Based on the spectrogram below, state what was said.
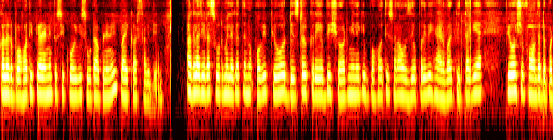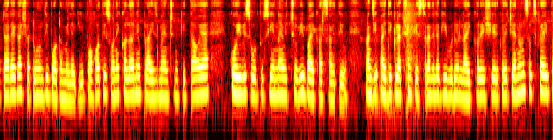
ਕਲਰ ਬਹੁਤ ਹੀ ਪਿਆਰੇ ਨੇ, ਤੁਸੀਂ ਕੋਈ ਵੀ ਸੂਟ ਆਪਣੇ ਲਈ ਬਾਈ ਕਰ ਸਕਦੇ ਹੋ। ਅਗਲਾ ਜਿਹੜਾ ਸੂਟ ਮਿਲੇਗਾ ਤੁਹਾਨੂੰ, ਉਹ ਵੀ ਪਿਓਰ ਡਿਜੀਟਲ ਕਰੇਵ ਦੀ ਸ਼ਰਟ ਮਿਲੇਗੀ, ਬਹੁਤ ਹੀ ਸੋਹਣਾ ਉਸ ਦੇ ਉੱਪਰ ਵੀ ਹੈਂਡ ਵਰਕ ਕੀਤਾ ਗਿਆ ਹੈ। ਪਿਓਰ ਸ਼ਿਫੋਨ ਦਾ ਦੁਪੱਟਾ ਰਹੇਗਾ, ਸ਼ਟੂਨ ਦੀ ਬਾਟਮ ਮਿਲੇਗੀ। ਬਹੁਤ ਹੀ ਸੋਹਣੇ ਕਲਰ ਨੇ ਪ੍ਰਾਈਸ ਮੈਂਸ਼ਨ ਕੀਤਾ ਹੋਇਆ ਹੈ। ਕੋਈ ਵੀ ਸੂਟ ਤੁਸੀਂ ਇਹਨਾਂ ਵਿੱਚੋਂ ਵੀ ਬਾਈ ਕਰ ਸਕਦੇ ਹੋ। ਹਾਂਜੀ, ਅੱਜ ਦੀ ਕਲੈਕਸ਼ਨ ਕਿਸ ਤਰ੍ਹਾਂ ਦੀ ਲੱਗੀ? ਵੀਡੀਓ ਨੂੰ ਲਾਈਕ ਕਰਿਓ ਸ਼ੇਅਰ ਕਰਿਓ ਚੈਨਲ ਨੂੰ ਸਬਸਕ੍ਰਾਈਬ ਕਰਿਓ।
